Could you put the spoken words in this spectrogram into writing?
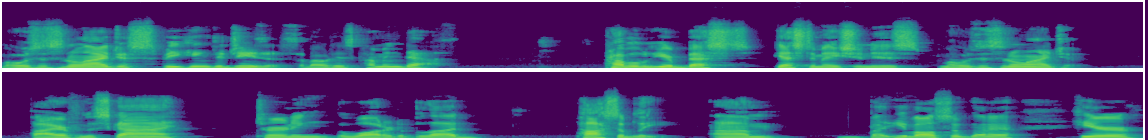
Moses and Elijah speaking to Jesus about his coming death probably your best guesstimation is Moses and Elijah. Fire from the sky, turning the water to blood, possibly. Um, but you've also got to hear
